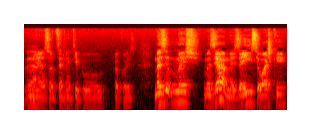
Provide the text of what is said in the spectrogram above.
Yeah. yeah, só te servem tipo para coisa. Mas, mas, mas, yeah, mas é isso, eu acho que.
